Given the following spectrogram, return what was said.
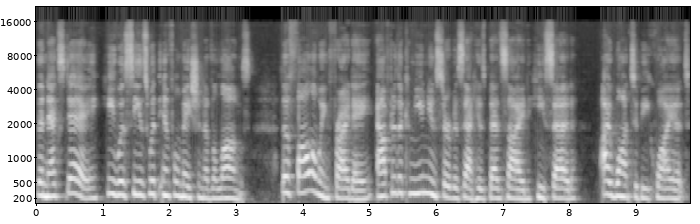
The next day he was seized with inflammation of the lungs. The following Friday, after the communion service at his bedside, he said, I want to be quiet.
